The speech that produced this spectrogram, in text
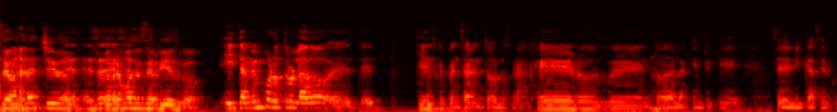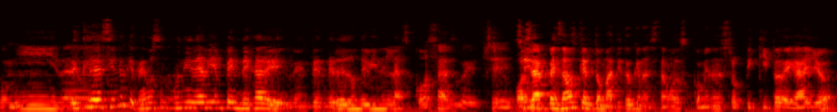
se van a chido. Corremos ese riesgo. Y también por otro lado, eh, eh, tienes que pensar en todos los granjeros, güey, en toda la gente que se dedica a hacer comida. Es que siento que tenemos una idea bien pendeja de, entender de dónde vienen las cosas, güey. Sí. O sea, pensamos que el tomatito que nos estamos comiendo, nuestro piquito de gallo,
